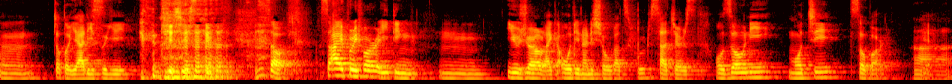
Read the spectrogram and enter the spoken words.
うん、ちょっとやりすぎ dishes to me. So, so I prefer eating um, usual like ordinary shogatsu food such as ozoni, mochi, soba. Uh,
